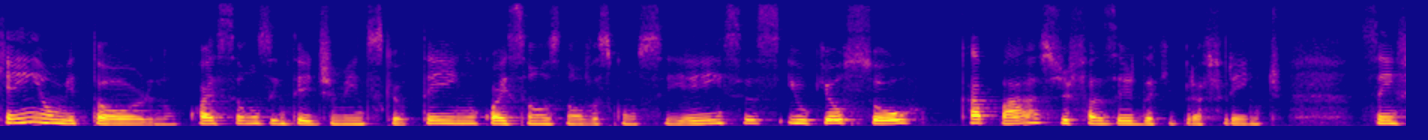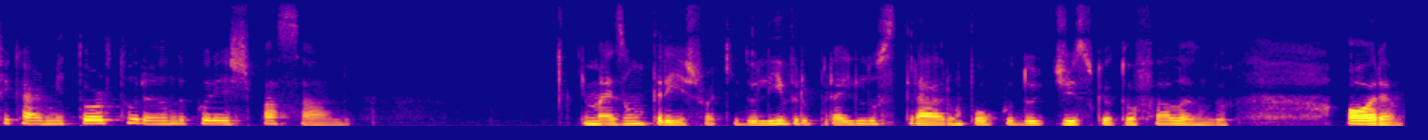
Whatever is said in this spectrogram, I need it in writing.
quem eu me torno, quais são os entendimentos que eu tenho, quais são as novas consciências e o que eu sou capaz de fazer daqui para frente, sem ficar me torturando por este passado. E mais um trecho aqui do livro para ilustrar um pouco do, disso que eu estou falando. Ora,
